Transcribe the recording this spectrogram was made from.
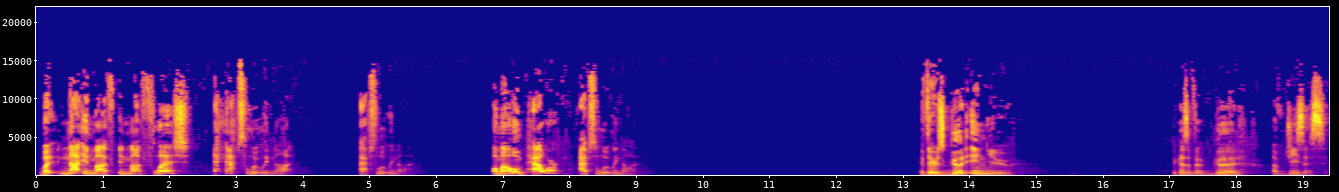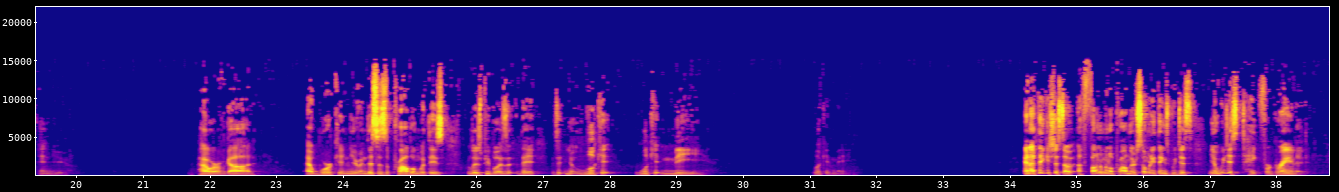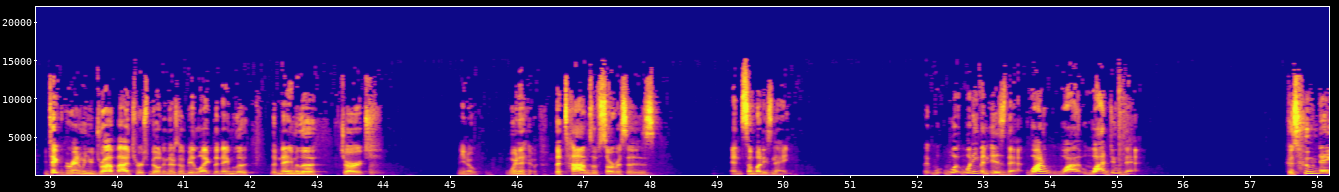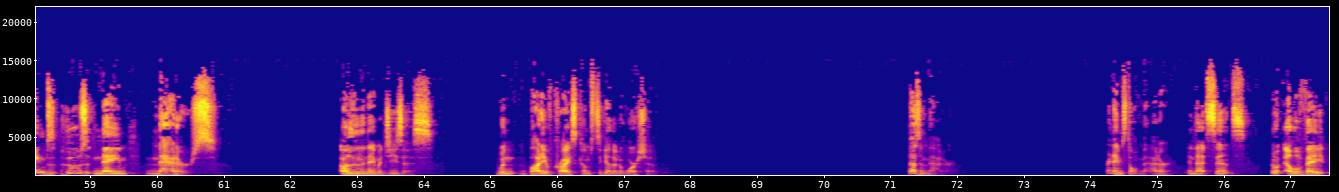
But not in my in my flesh, absolutely not. Absolutely not. On my own power, absolutely not. If there's good in you, because of the good of Jesus in you, the power of God at work in you. And this is the problem with these religious people: is that they, is that, you know, look at look at me, look at me. And I think it's just a, a fundamental problem. There's so many things we just, you know, we just take for granted. You take for granted when you drive by a church building, there's going to be like the name of the, the name of the church, you know, when it, the times of services, and somebody's name. Like, what, what even is that? Why do, why, why do that? Because who names whose name matters other than the name of Jesus when the body of Christ comes together to worship? Doesn't matter. Our names don't matter in that sense. We don't elevate,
